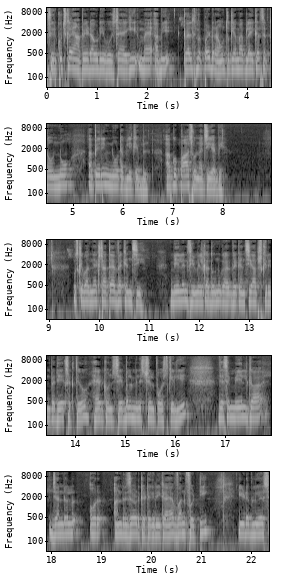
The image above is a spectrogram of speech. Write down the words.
फिर कुछ का यहाँ पे डाउट ये पूछते हैं कि मैं अभी ट्वेल्थ में पढ़ रहा हूँ तो क्या मैं अप्लाई कर सकता हूँ? नो अपेयरिंग नोट अप्लीकेबल आपको पास होना चाहिए अभी। उसके बाद नेक्स्ट आता है वैकेंसी मेल एंड फीमेल का दोनों का वैकेंसी आप स्क्रीन पे देख सकते हो। हेड कॉन्स्टेबल मिनिस्ट्रियल पोस्ट के लिए। जैसे मेल का जनरल और अनरिजर्व कैटेगरी का है 140 E W S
